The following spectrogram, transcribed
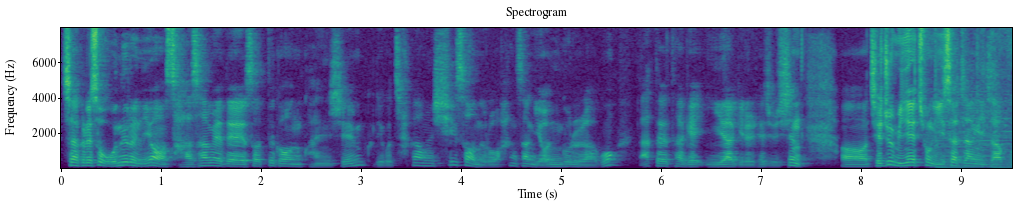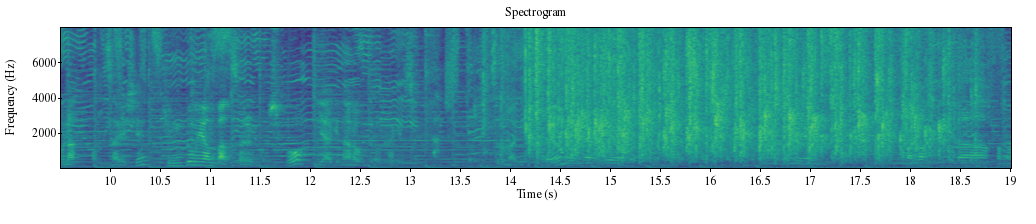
자, 그래서 오늘은요, 4.3에 대해서 뜨거운 관심, 그리고 차가운 시선으로 항상 연구를 하고 따뜻하게 이야기를 해주신 어, 제주민예총 이사장이자 문학 박사이신 김동현 박사를 모시고 이야기 나눠보도록 하겠습니다. 박수 좀 해주세요. 안녕하세요. 네, 반갑습니다. 반갑습니다.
